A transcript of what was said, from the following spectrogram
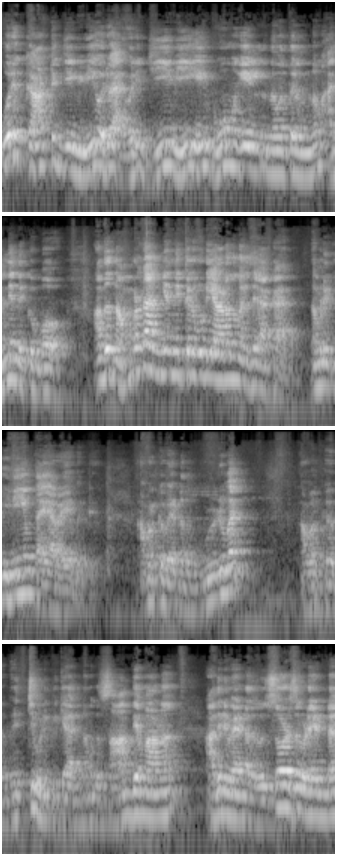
ഒരു കാട്ടുജീവി ഒരു ഒരു ജീവി ഈ ഭൂമികയിൽ നിന്നും അന്യം നിൽക്കുമ്പോൾ അത് നമ്മളുടെ അന്യം നിൽക്കൽ കൂടിയാണെന്ന് മനസ്സിലാക്കാൻ നമ്മൾ ഇനിയും തയ്യാറായേ പറ്റും. അവർക്ക് വേണ്ടത് മുഴുവൻ അവർക്ക് വെച്ച് പിടിപ്പിക്കാൻ നമുക്ക് സാധ്യമാണ്. അതിന് വേണ്ട റിസോഴ്സ് ഇവിടെയുണ്ട്.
